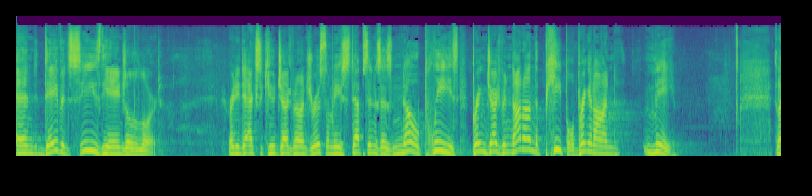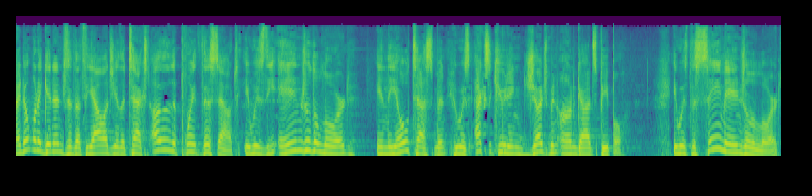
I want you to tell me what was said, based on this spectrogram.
And David sees the angel of the Lord ready to execute judgment on Jerusalem. And he steps in and says, No, please bring judgment not on the people, bring it on me. And I don't want to get into the theology of the text other than to point this out. It was the angel of the Lord in the Old Testament who was executing judgment on God's people. It was the same angel of the Lord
